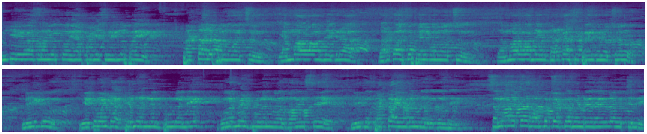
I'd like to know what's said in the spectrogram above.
ఇంటి నివాస నిమిత్తం ఏర్పాటు చేసిన ఇళ్ళపై పట్టాలు పొందవచ్చు ఎంఆర్ఓ దగ్గర దరఖాస్తు పేర్కొనవచ్చు ఎంఆర్ఓ దగ్గర దరఖాస్తు పేర్కొనవచ్చు మీకు ఎటువంటి అభ్యంతరం లేని భూములని గవర్నమెంట్ భూములని వాళ్ళు భావిస్తే మీకు పట్టా ఇవ్వడం జరుగుతుంది. సమాచార హక్కు చట్టం రెండు వేల ఐదులో వచ్చింది.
